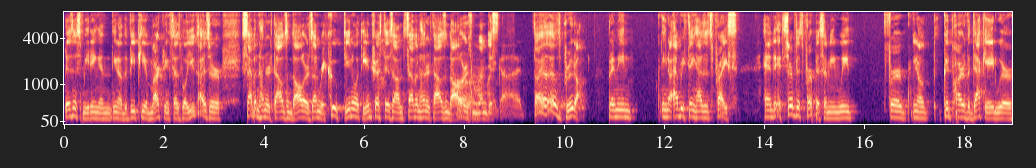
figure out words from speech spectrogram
business meeting, and you know the VP of marketing says, "Well, you guys are seven hundred thousand dollars unrecouped. Do you know what the interest is on seven hundred thousand dollars?" And I'm just, God. so it was brutal. But I mean, you know, everything has its price, and it served its purpose. I mean, we for you know good part of a decade we're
